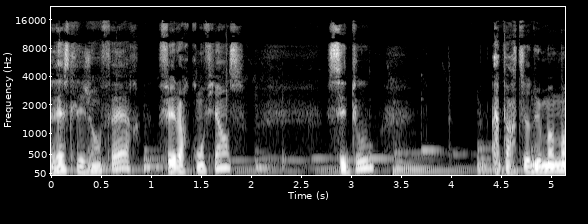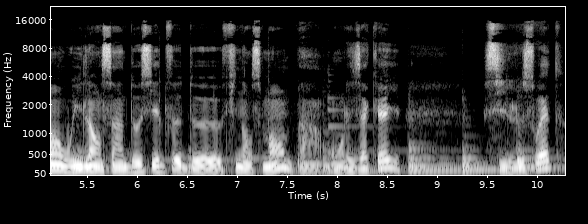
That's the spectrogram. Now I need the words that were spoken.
Laisse les gens faire, fais leur confiance. C'est tout. À partir du moment où ils lancent un dossier de, financement, ben, on les accueille. S'ils le souhaitent,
